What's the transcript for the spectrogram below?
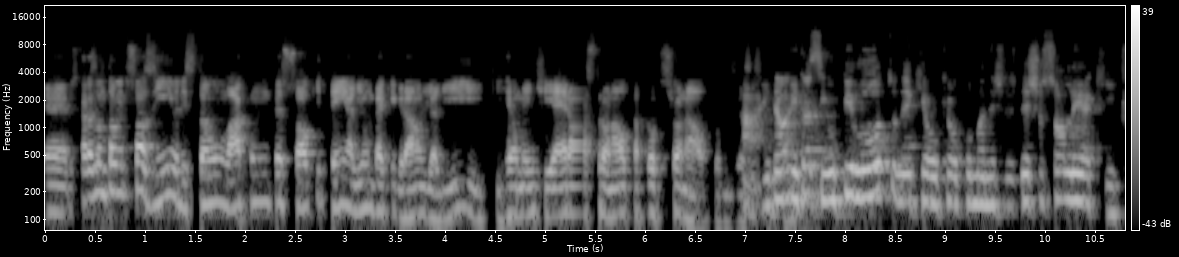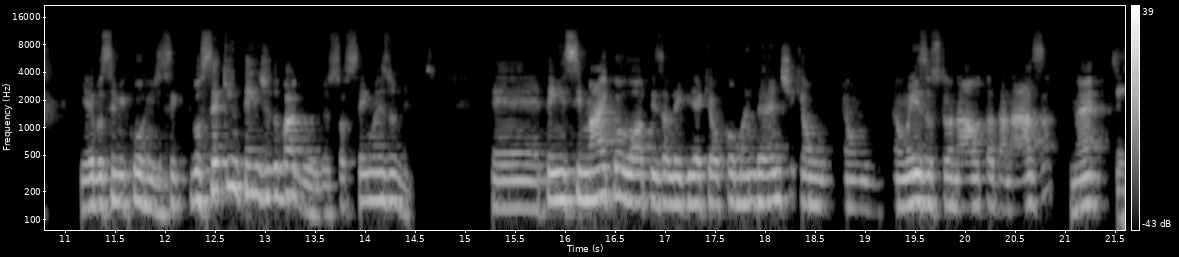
é, os caras não estão indo sozinhos, eles estão lá com um pessoal que tem ali um background ali, que realmente era astronauta profissional, vamos dizer ah, assim. Então, então, assim, o piloto, né, que é o, que é o comandante, deixa eu só ler aqui, e aí você me corrige. Você que entende do bagulho, eu só sei mais ou menos. É, tem esse Michael Lopes Alegria, que é o comandante, que é um, é um, é um ex-astronauta da NASA, né? Sim.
